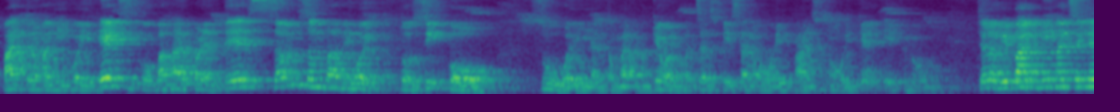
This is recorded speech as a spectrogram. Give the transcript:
પાત્રમાંથી કોઈ એક સિક્કો બહાર પડે તે સમસંભાવી હોય, તો સિક્કો શું હોય આ તમારામાં? કેવાનું 50 પૈસાનો હોય 5 નો હોય કે 1 નો હોય? ચલો, વિભાગ ડી માં છેલ્લે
